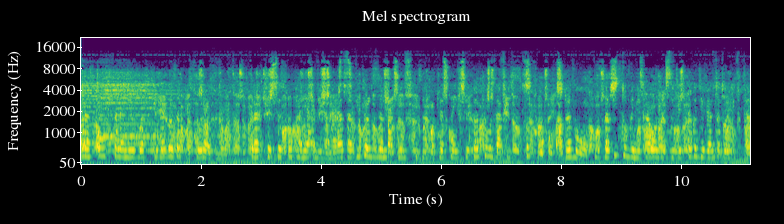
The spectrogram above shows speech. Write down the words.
oraz o ustalenie właściwego zapisu rozmów. W trakcie przesłuchania Emila Marata Witold Zębaczyński z Nowoczesnej przytoczył zapis z podsłuchów ABW. Z zapisu wynikało, że 29 lipca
